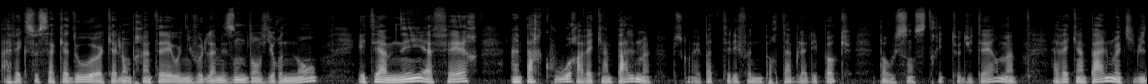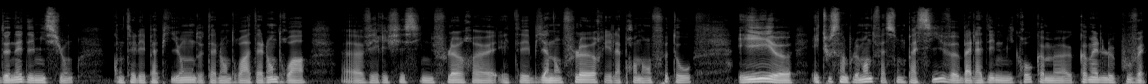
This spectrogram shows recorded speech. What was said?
avec ce sac à dos euh, qu'elle empruntait au niveau de la maison d'environnement était amenée à faire un parcours avec un palme, puisqu'on n'avait pas de téléphone portable à l'époque, pas au sens strict du terme, avec un palme qui lui donnait des missions compter les papillons de tel endroit à tel endroit, euh, vérifier si une fleur euh, était bien en fleur et la prendre en photo, et, euh, et tout simplement de façon passive balader le micro comme, comme elle le pouvait.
